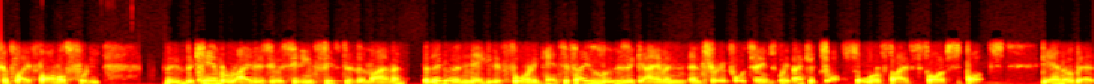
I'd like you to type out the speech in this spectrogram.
to play finals footy. The, the Canberra Raiders, who are sitting fifth at the moment, but they've got a four and against. If they lose a game and, and three or four teams win, they could drop four or five five spots down to about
